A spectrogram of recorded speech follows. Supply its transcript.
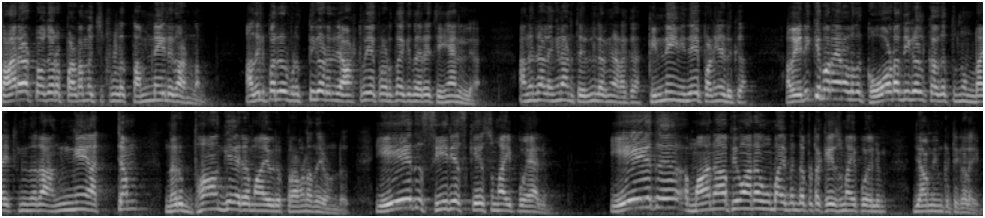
താരാ ടോജോറെ പടം വെച്ചിട്ടുള്ള തമ്മനയിൽ കാണണം. അതിൽ പല വൃത്തികേട് രാഷ്ട്രീയ പ്രവർത്തകർക്ക് നേരെ ചെയ്യാനില്ല. അങ്ങനെ എങ്ങനെയാണ് തെരുവിലിറങ്ങി നടക്കുക? പിന്നെയും ഇതേ പണിയെടുക്കുക. അപ്പോൾ എനിക്ക് പറയാനുള്ളത് കോടതികൾക്കകത്തുനിന്ന് ഉണ്ടായിരിക്കുന്ന അങ്ങേ അറ്റം നിർഭാഗ്യകരമായ ഒരു പ്രവണതയുണ്ട്. ഏത് സീരിയസ് കേസുമായി പോയാലും ഏത് മാനാഭിമാനവുമായി ബന്ധപ്പെട്ട കേസുമായി പോയാലും ജാമ്യം കിട്ടിക്കളയും.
